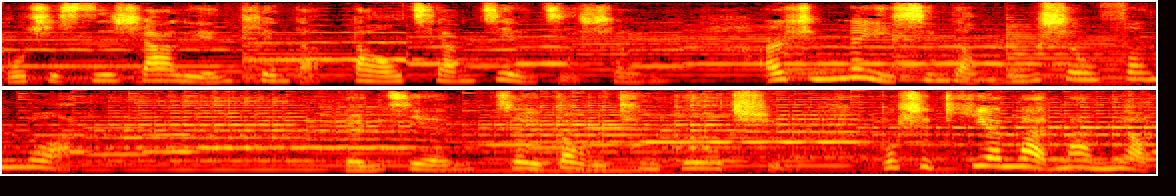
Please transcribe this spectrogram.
不是厮杀连天的刀枪剑戟声，而是内心的无声纷乱。人间最动听歌曲，不是天籁曼妙的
